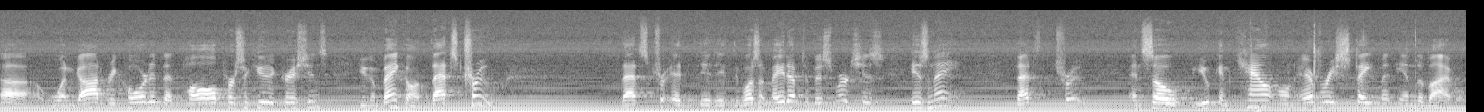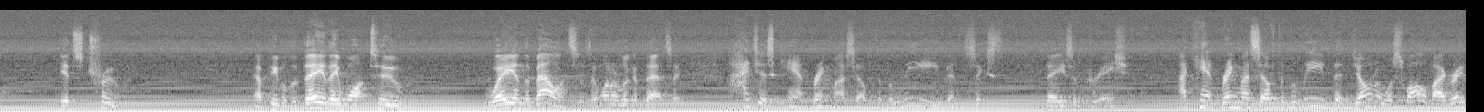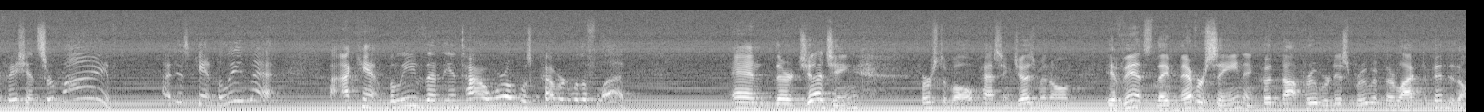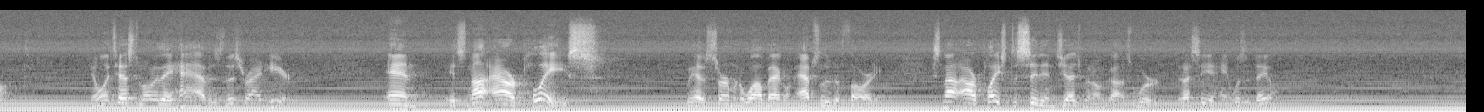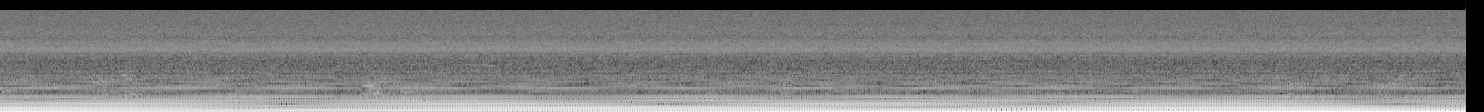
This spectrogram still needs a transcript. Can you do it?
Uh, when God recorded that Paul persecuted Christians, you can bank on it. That's true. That's true. It, it, it wasn't made up to besmirch his, his name. That's true. And so you can count on every statement in the Bible. It's true. Now, people today, they want to weigh in the balances. They want to look at that and say, I just can't bring myself to days of creation. I can't bring myself to believe that Jonah was swallowed by a great fish and survived. I just can't believe that. I can't believe that the entire world was covered with a flood. And they're judging, first of all, passing judgment on events they've never seen and could not prove or disprove if their life depended on it. The only testimony they have is this right here. And it's not our place. We had a sermon a while back on absolute authority. It's not our place to sit in judgment on God's word. Did I see a hand? Was it Dale?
